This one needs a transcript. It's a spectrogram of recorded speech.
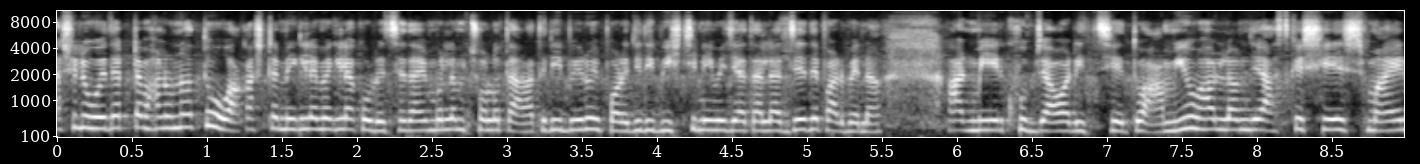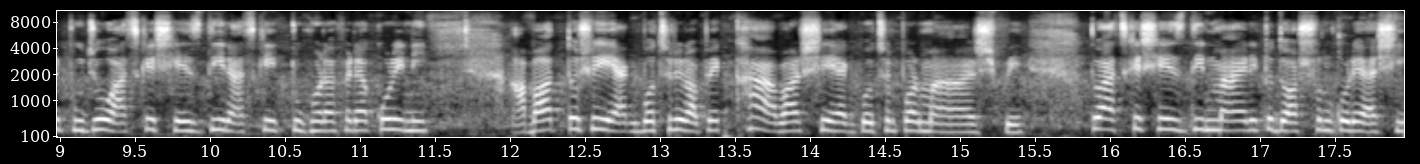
আসলে ওয়েদারটা ভালো না তো, আকাশটা মেঘলা মেঘলা করেছে। তাই আমি বললাম, চলো তাড়াতাড়ি বেরোই, পরে যদি বৃষ্টি নেমে যায় তাহলে আর যেতে পারবে না। আর মেয়ের খুব যাওয়ার ইচ্ছে। তো আমিও ভাবলাম যে আজকে শেষ, মায়ের পুজো আজকে শেষ দিন, আজকে একটু ঘোরাফেরা করে নিই। আবার তো সেই এক বছরের অপেক্ষা, আবার সেই এক বছর পর মা আসবে। তো আজকে শেষ দিন মায়ের একটু দর্শন করে আসি।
